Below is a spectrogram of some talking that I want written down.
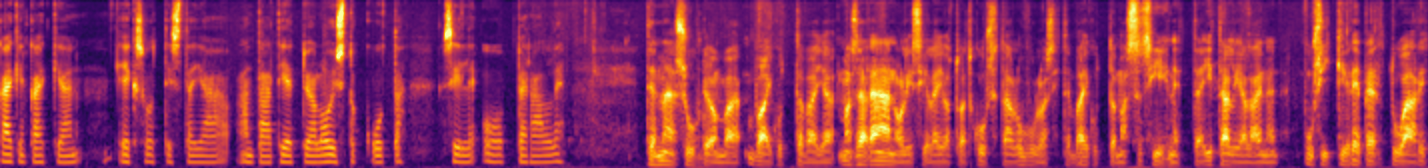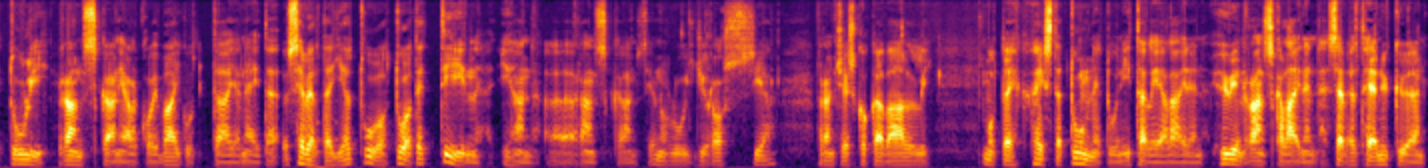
kaiken kaikkiaan eksoottista ja antaa tiettyä loistokkuutta sille oopperalle – Tämä suhde on vaikuttava. Ja Mazarin oli siellä jo 1600-luvulla sitten vaikuttamassa siihen, että italialainen musiikkirepertuaari tuli Ranskaan ja alkoi vaikuttaa. Ja näitä seveltäjiä tuo, tuotettiin ihan äh, Ranskaan. Siellä on Luigi Rossia, Francesco Cavalli, mutta ehkä heistä tunnetuin italialainen, hyvin ranskalainen säveltäjä nykyään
